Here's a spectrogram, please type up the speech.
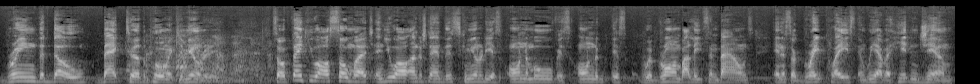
bring the dough back to the Pullman community. So thank you all so much, and you all understand this community is on the move. It's on the. It's, we're growing by leaps and bounds, and it's a great place. And we have a hidden gem,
